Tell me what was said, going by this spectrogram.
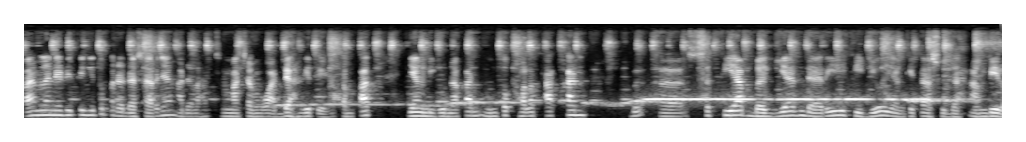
Timeline editing itu pada dasarnya adalah semacam wadah gitu ya, tempat yang digunakan untuk meletakkan uh, setiap bagian dari video yang kita sudah ambil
